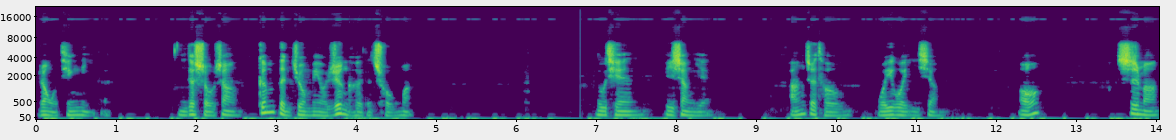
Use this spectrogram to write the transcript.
让我听你的？”你的手上根本就没有任何的筹码。陆谦闭上眼，昂着头，微微一笑：“哦，是吗？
